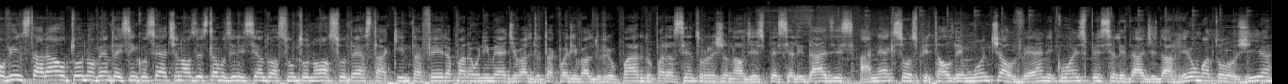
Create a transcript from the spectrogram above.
Da Arauto 957. Nós estamos iniciando o assunto nosso desta quinta-feira para Unimed Vale do Taquari, Vale do Rio Pardo, para Centro Regional de Especialidades, anexo ao Hospital de Monte Alverne, com a especialidade da reumatologia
